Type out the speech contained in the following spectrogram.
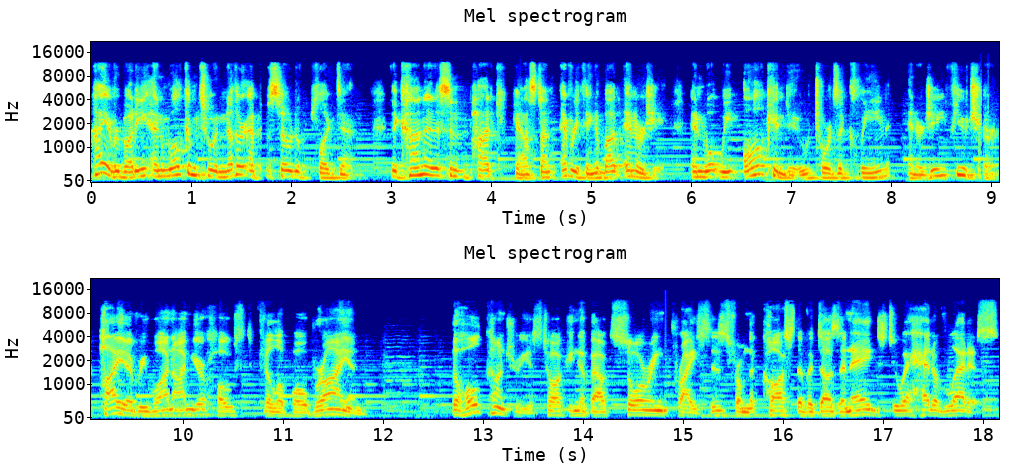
Hi, everybody, and welcome to another episode of Plugged In, the Con Edison podcast on everything about energy and what we all can do towards a clean energy future. Hi, everyone. I'm your host, Philip O'Brien. The whole country is talking about soaring prices from the cost of a dozen eggs to a head of lettuce.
